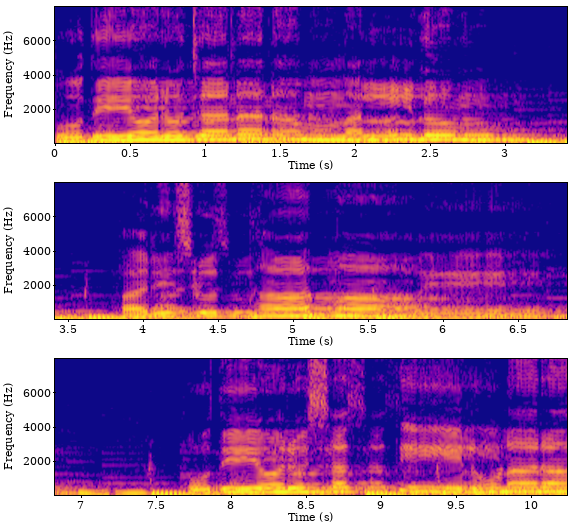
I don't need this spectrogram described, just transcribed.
പുതിയൊരു ജനനം നൽകും പരിശുദ്ധാത്മാവേ. പുതിയൊരു ശക്തിയിലുണരാ.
